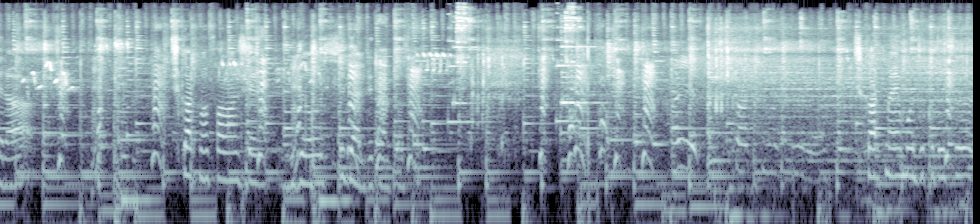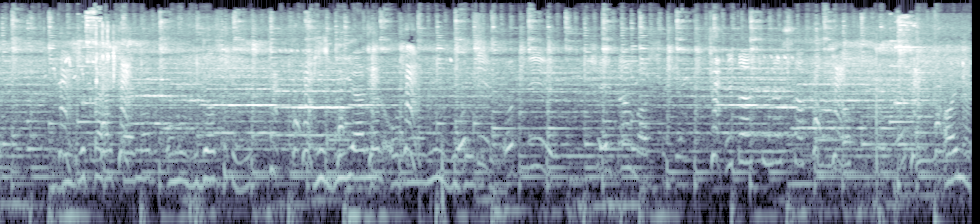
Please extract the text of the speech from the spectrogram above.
Mesela çıkartma falan şey videosu gelecek arkadaşlar. hayır çıkartma. Çıkartma emoji kutusu gizli karakterler onun videosu geliyor. Gizli yerler oralarının videosu. O değil. Şeyden bahsediyorum. Bir dahakine saklanmak Aynen.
